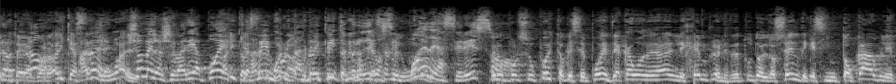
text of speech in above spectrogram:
no, está de acuerdo. Hay que hacerlo ver, igual. Yo me lo llevaría puesto, a mí me importa pero el hay que- pito, pero digo, ¿se igual. puede hacer eso? Pero por supuesto que se puede. Te acabo de dar el ejemplo del Estatuto del Docente, que es intocable.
